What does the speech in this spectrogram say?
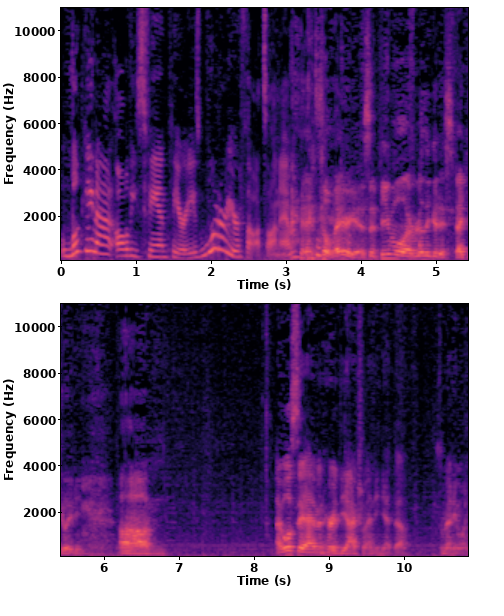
Looking at all these fan theories, what are your thoughts on them? it's hilarious, and people are really good at speculating. Um, I will say I haven't heard the actual ending yet, though, from anyone.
